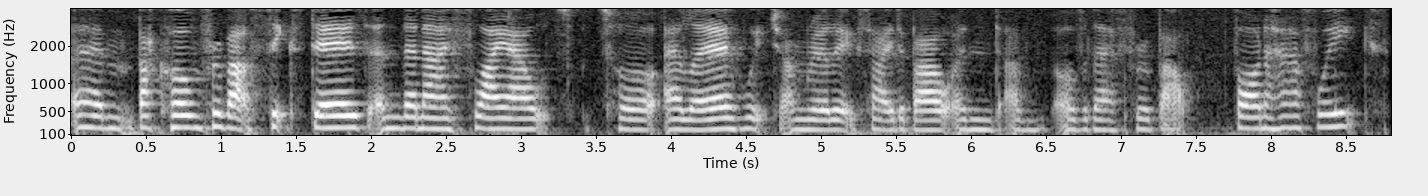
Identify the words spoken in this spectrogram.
um back home for about six days and then I fly out to LA, which I'm really excited about and I'm over there for about four and a half weeks.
